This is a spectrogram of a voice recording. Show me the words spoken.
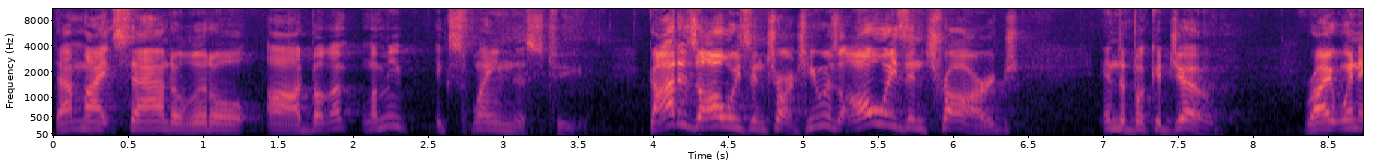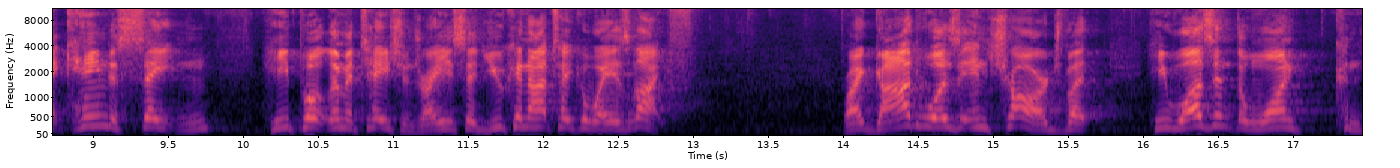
That might sound a little odd, but let, let me explain this to you. God is always in charge. He was always in charge in the book of Job, right? When it came to Satan, he put limitations, right? He said, You cannot take away his life right? God was in charge, but he wasn't the one con-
